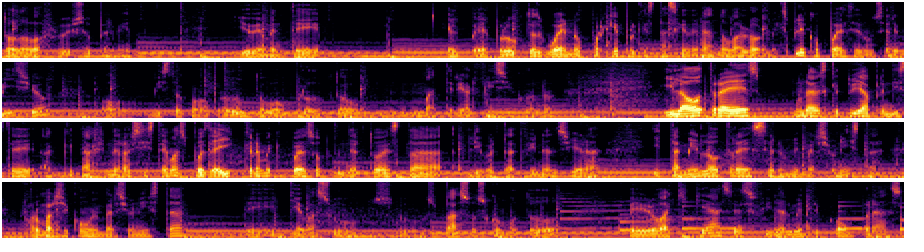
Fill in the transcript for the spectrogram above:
todo va a fluir súper bien. Y obviamente el, el, producto es bueno, ¿por qué? Porque estás generando valor. Me explico, puede ser un servicio o visto como producto o un producto material físico, ¿no? Y la otra es, una vez que tú ya aprendiste a, generar sistemas, pues de ahí créeme que puedes obtener toda esta libertad financiera. Y también la otra es ser un inversionista. Formarse como inversionista eh, lleva sus pasos como todo. Pero aquí, ¿qué haces? Finalmente compras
